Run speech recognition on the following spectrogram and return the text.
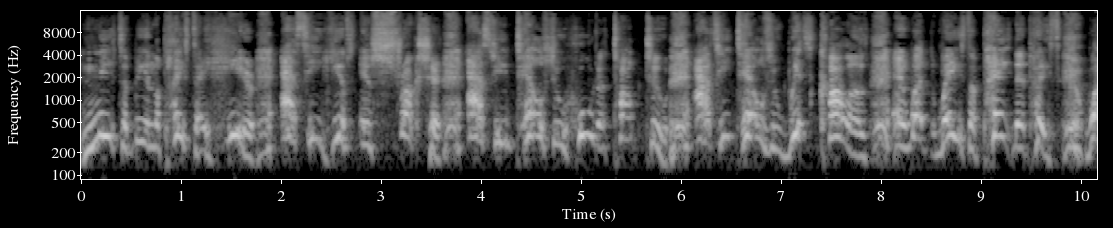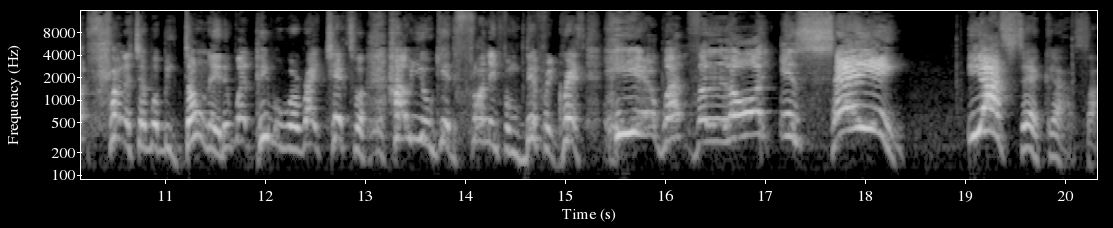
need to be in the place to hear as he gives instruction, as he tells you who to talk to, as he tells you which colors and what ways to paint that place, what furniture will be donated, what people will write checks for, how you'll get funding from different grants. Hear what the Lord is saying. Yasekasa.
